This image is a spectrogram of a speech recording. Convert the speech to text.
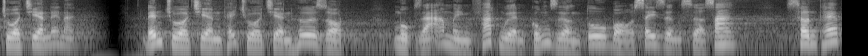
chùa chiền đấy này. Đến chùa chiền thấy chùa chiền hư rột mục giã mình phát nguyện cúng dường tu bổ xây dựng sửa sang sơn thép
